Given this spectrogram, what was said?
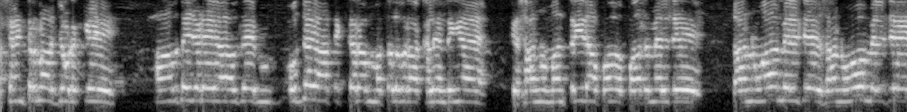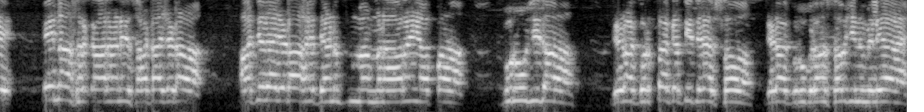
ਸੈਂਟਰ ਨਾਲ ਜੁੜ ਕੇ ਆਪਦੇ ਜਿਹੜੇ ਆਪਦੇ ਅਹੁਦਿਆਂ ਤੱਕ ਮਤਲਬ ਰੱਖ ਲੈਂਦੀਆਂ ਕਿ ਸਾਨੂੰ ਮੰਤਰੀ ਦਾ ਪਦ ਮਿਲ ਜੇ, ਸਾਨੂੰ ਆ ਮਿਲ ਜੇ, ਸਾਨੂੰ ਉਹ ਮਿਲ ਜੇ। ਇਹਨਾਂ ਸਰਕਾਰਾਂ ਨੇ ਸਾਡਾ ਜਿਹੜਾ ਅੱਜ ਦਾ ਜਿਹੜਾ ਇਹ ਦਿਨ ਮਨਾ ਰਹੇ ਹਾਂ ਆਪਾਂ, ਗੁਰੂ ਜੀ ਦਾ ਜਿਹੜਾ ਗੁਰਤਾ ਗੱਦੀ ਦਿਵਸ ਜਿਹੜਾ ਗੁਰੂ ਗ੍ਰੰਥ ਸਾਹਿਬ ਜੀ ਨੂੰ ਮਿਲਿਆ ਹੈ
